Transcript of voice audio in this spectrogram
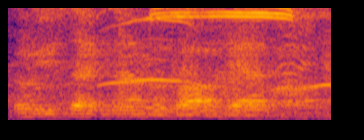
32nd round of the broadcast.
